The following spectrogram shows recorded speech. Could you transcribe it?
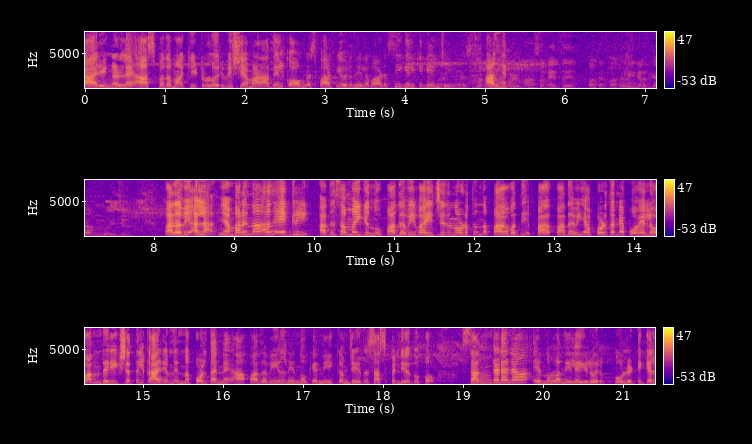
കാര്യങ്ങളെ ആസ്പദമാക്കിയിട്ടുള്ള ഒരു വിഷയമാണ്. അതിൽ കോൺഗ്രസ് പാർട്ടി ഒരു നിലപാട് സ്വീകരിക്കുകയും ചെയ്യും അങ്ങനെ പദവി അല്ല ഞാൻ പറയുന്ന അത് എഗ്രി അത് സമ്മതിക്കുന്നു. പദവി വഹിച്ചിരുന്നിടത്തുനിന്ന് പദവി പദവി അപ്പോൾ തന്നെ പോയല്ലോ. അന്തരീക്ഷത്തിൽ കാര്യം നിന്നപ്പോൾ തന്നെ ആ പദവിയിൽ നിന്നൊക്കെ നീക്കം ചെയ്ത് സസ്പെൻഡ് ചെയ്തു. അപ്പോൾ സംഘടന എന്നുള്ള നിലയിൽ ഒരു പൊളിറ്റിക്കൽ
